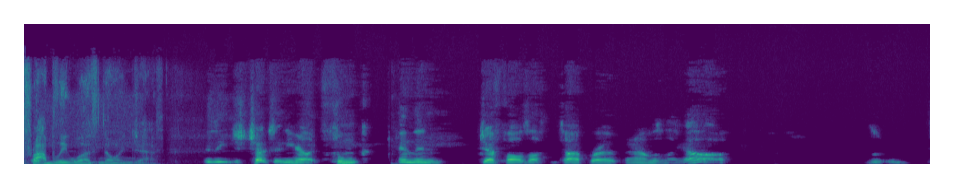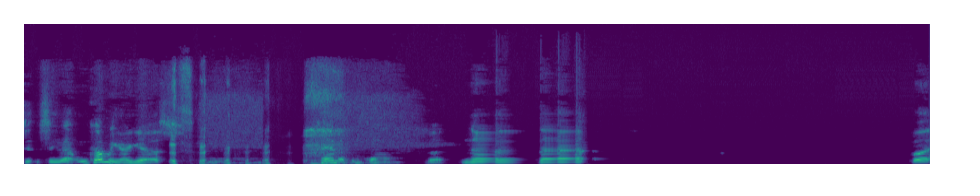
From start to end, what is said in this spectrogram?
probably was knowing jeff because he just chucks it in you hear like funk and then jeff falls off the top rope and i was like oh didn't see that one coming, I guess. Hand up in time. But no, that. But, uh,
